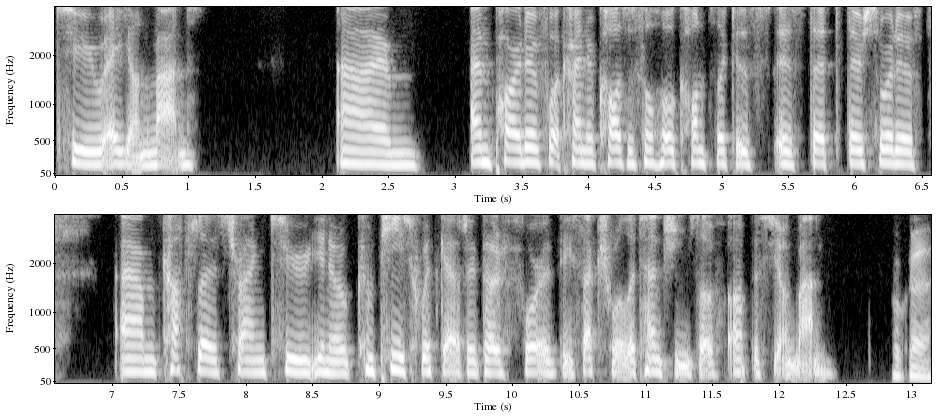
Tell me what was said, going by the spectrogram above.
to a young man. Um, and part of what kind of causes the whole conflict is is that there's sort of um, Katla is trying to, you know, compete with Geirridr for the sexual attentions of, of this young man. Okay.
